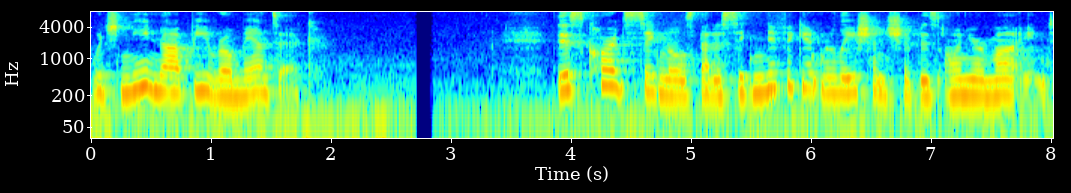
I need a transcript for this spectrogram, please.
which need not be romantic. This card signals that a significant relationship is on your mind.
